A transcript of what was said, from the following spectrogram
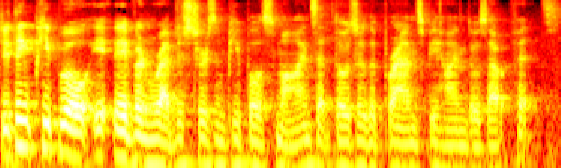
Do you think people it even registers in people's minds that those are the brands behind those outfits?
